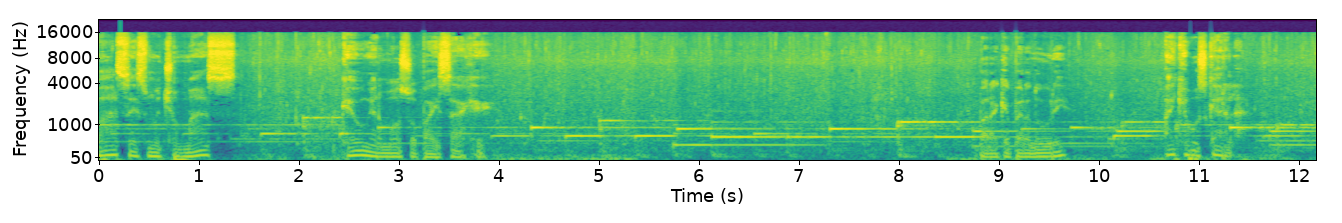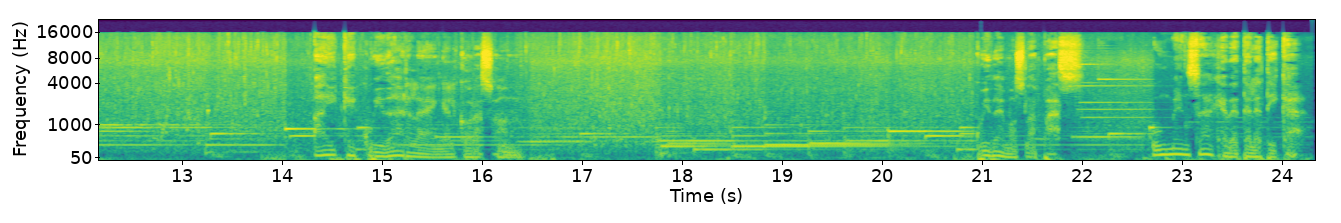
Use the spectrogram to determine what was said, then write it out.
Paz es mucho más que un hermoso paisaje. Para que perdure, hay que buscarla. Hay que cuidarla en el corazón. Cuidemos la paz. Un mensaje de Teletica.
